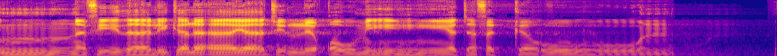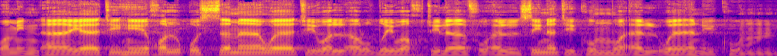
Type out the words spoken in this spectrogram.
إن في ذلك لآيات لقوم يتفكرون. ومن آياته خلق السماوات والأرض واختلاف ألسنتكم وألوانكم.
